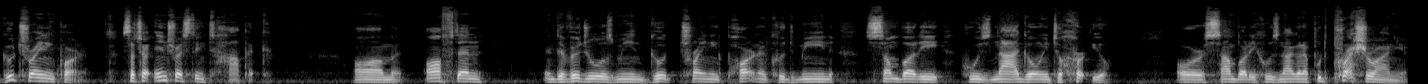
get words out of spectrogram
Good training partner, such an interesting topic. Um, often, individuals mean good training partner could mean somebody who's not going to hurt you, or somebody who's not going to put pressure on you,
